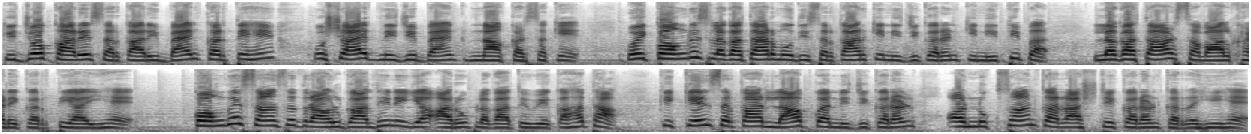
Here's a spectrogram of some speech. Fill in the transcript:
कि जो कार्य सरकारी बैंक करते हैं, वो शायद निजी बैंक ना कर सकें। वहीं कांग्रेस लगातार मोदी सरकार की निजीकरण की नीति पर लगातार सवाल खड़े करती आई है। कांग्रेस सांसद राहुल गांधी ने यह आरोप लगाते हुए कहा था कि केंद्र सरकार लाभ का निजीकरण और नुकसान का राष्ट्रीयकरण कर रही है।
